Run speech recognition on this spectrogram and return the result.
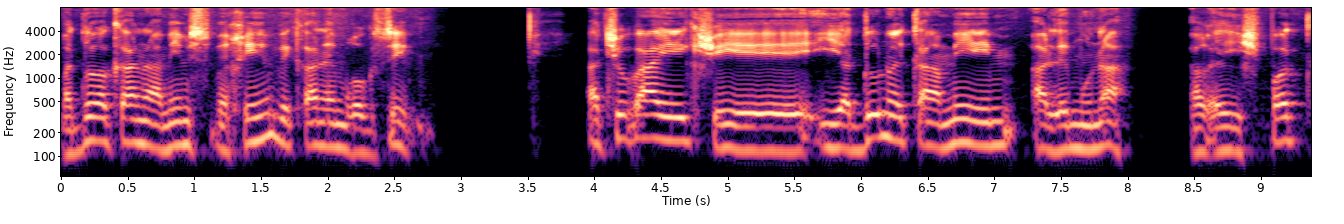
מדוע כאן העמים שמחים וכאן הם רוגזים? התשובה היא כשידונו את העמים על אמונה. הרי ישפוט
